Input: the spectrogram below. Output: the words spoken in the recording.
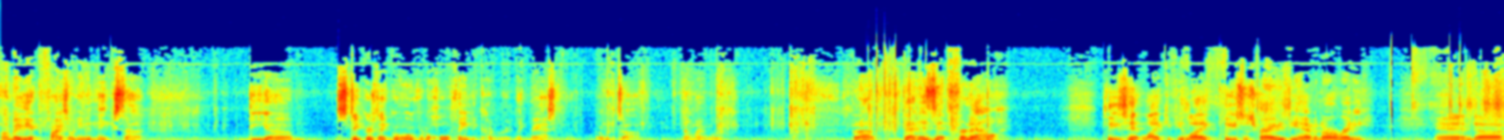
Or maybe I can find somebody who makes uh, the um, stickers that go over the whole thing to cover it, like masking over the top. That might work. But uh, that is it for now. Please hit like if you like. Please subscribe if you haven't already. And uh,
